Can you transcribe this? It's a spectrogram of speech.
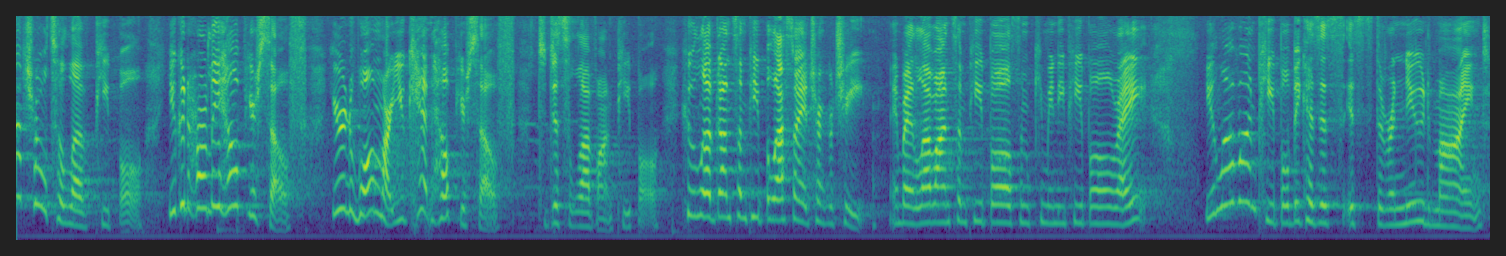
natural to love people. You can hardly help yourself. You're in Walmart, you can't help yourself to just love on people. Who loved on some people last night at trunk or treat? Anybody love on some people, some community people, right? You love on people because it's, it's the renewed mind.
